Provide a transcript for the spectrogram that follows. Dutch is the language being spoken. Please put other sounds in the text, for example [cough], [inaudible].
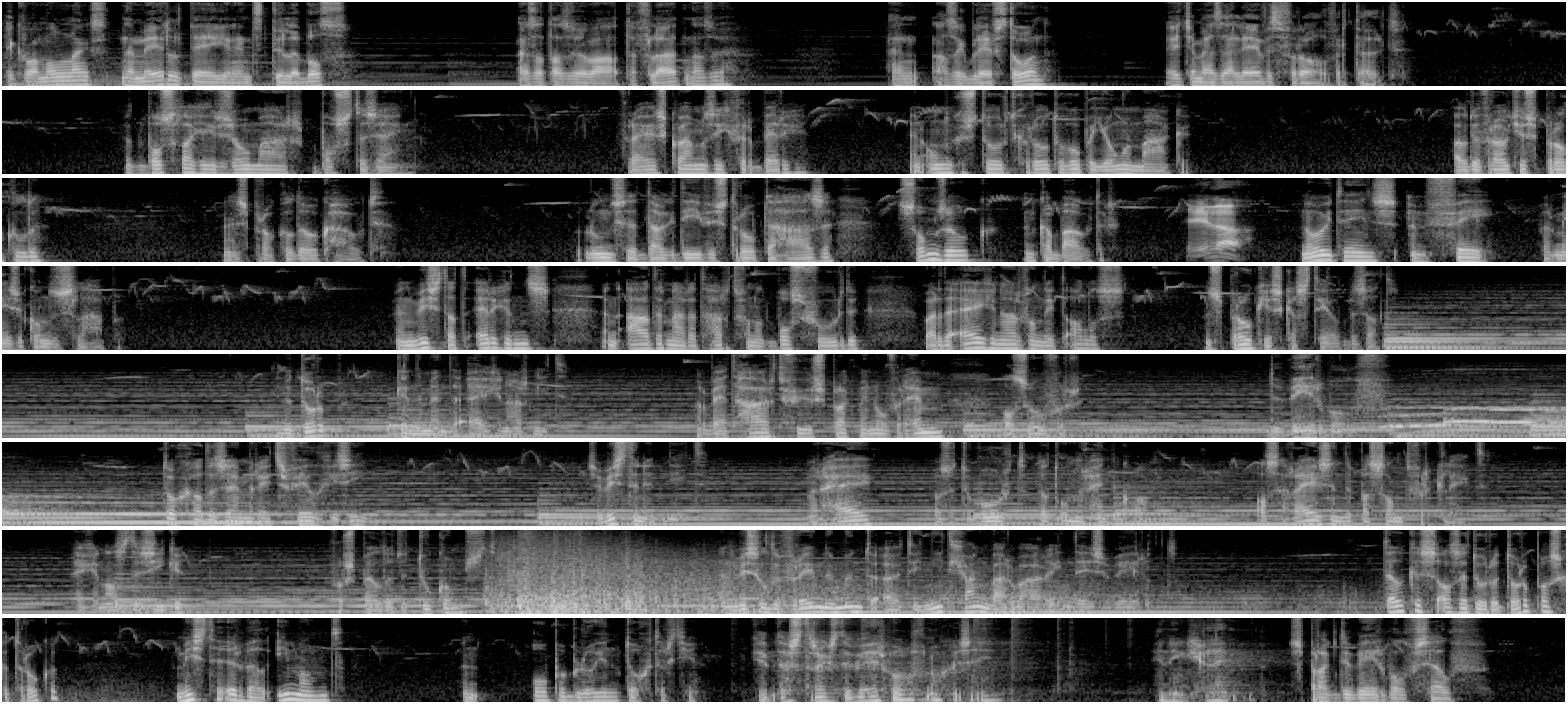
Ik kwam onlangs een merel tegen in het stille bos. Hij zat dan zo wat te fluiten en zo. En als ik bleef staan, heeft hij mij zijn levensverhaal verteld. Het bos lag hier zomaar bos te zijn. Vrijers kwamen zich verbergen en ongestoord grote hopen jongen maken. Oude vrouwtjes sprokkelden en sprokkelde ook hout. Loense dagdieven stroopten hazen, soms ook een kabouter. Hela. Nooit eens een vee waarmee ze konden slapen. Men wist dat ergens een ader naar het hart van het bos voerde, waar de eigenaar van dit alles een sprookjeskasteel bezat. In het dorp kende men de eigenaar niet, maar bij het haardvuur sprak men over hem als over de weerwolf. Toch hadden ze hem reeds veel gezien. Ze wisten het niet, maar hij was het woord dat onder hen kwam, als reizende passant verkleed. Hij genas de zieken, voorspelde de toekomst en wisselde vreemde munten uit die niet gangbaar waren in deze wereld. Telkens als hij door het dorp was getrokken, miste er wel iemand een openbloeiend dochtertje. Ik heb daar straks de weerwolf nog gezien. In een glimp. sprak de weerwolf zelf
